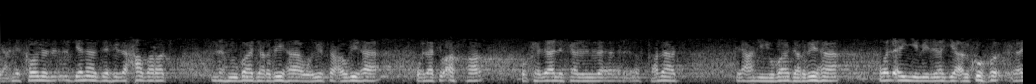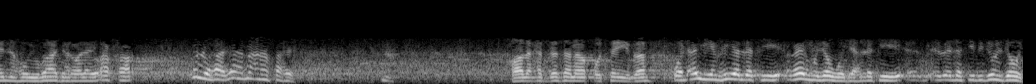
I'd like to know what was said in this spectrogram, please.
يعني كون الجنازة إذا حضرت أنه يبادر بها ويسع بها ولا تؤخر وكذلك الصلاة يعني يبادر بها والأيم إذا جاء الكفر فإنه يبادر ولا يؤخر. كل هذا معنى صحيح نعم. قال حدثنا قتيبة والأيم هي التي غير مزوجة التي التي بدون زوج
